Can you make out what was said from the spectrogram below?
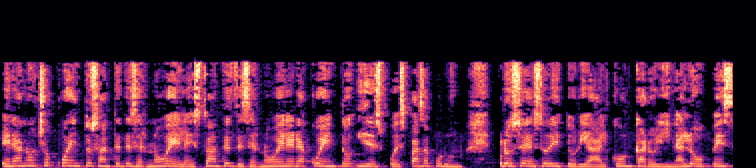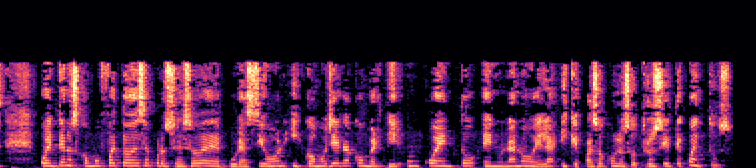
Eran ocho cuentos antes de ser novela. Esto antes de ser novela era cuento y después pasa por un proceso editorial con Carolina López. Cuéntenos cómo fue todo ese proceso de depuración y cómo llega a convertir un cuento en una novela y qué pasó con los otros siete cuentos.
